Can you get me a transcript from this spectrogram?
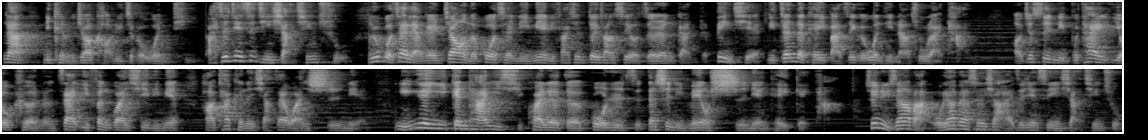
那你可能就要考虑这个问题，把这件事情想清楚。如果在两个人交往的过程里面，你发现对方是有责任感的，并且你真的可以把这个问题拿出来谈，好，就是你不太有可能在一份关系里面，好，他可能想再玩十年，你愿意跟他一起快乐的过日子，但是你没有十年可以给他，所以女生要把我要不要生小孩这件事情想清楚。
